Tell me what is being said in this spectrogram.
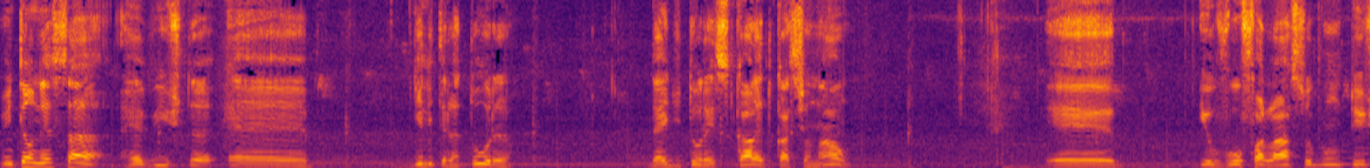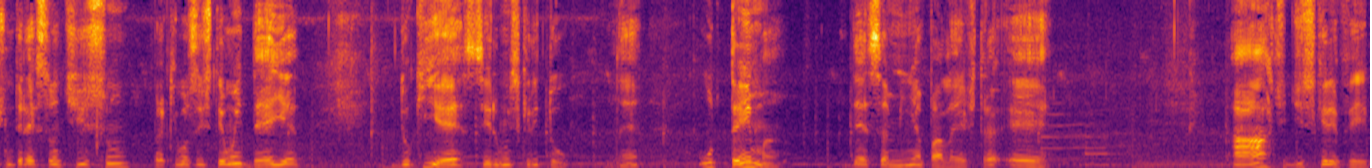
Então, nessa revista é, de literatura da editora Escala Educacional, é, eu vou falar sobre um texto interessantíssimo para que vocês tenham uma ideia do que é ser um escritor. Né? O tema dessa minha palestra é a arte de escrever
